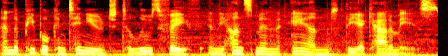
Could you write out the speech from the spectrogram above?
and the people continued to lose faith in the Huntsmen and the academies.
